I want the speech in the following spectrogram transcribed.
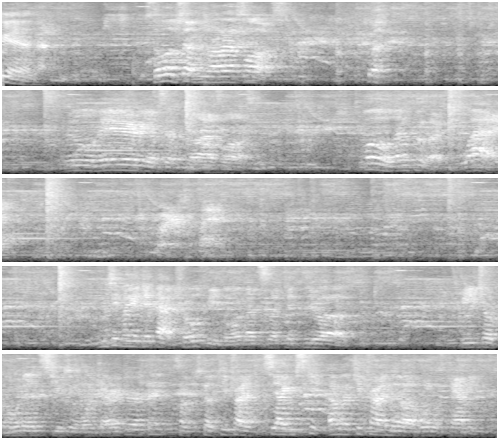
again. Still upset from the last loss. Still very upset from the last loss. Whoa, that was like flag. Let me see if I can get that trophy, the one that's like get to uh, beat your opponents using one character, I think. So I'm just gonna keep trying. See, I can keep. I'm gonna keep trying to uh, win with Cammy.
